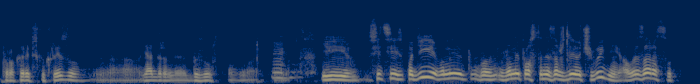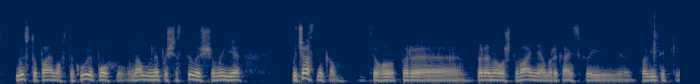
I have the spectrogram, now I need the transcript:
про Карибську кризу. е, Ядерне безумство називається. І всі ці події вони, вони просто не завжди очевидні. Але зараз от ми вступаємо в таку епоху. Нам не пощастило, що ми є учасником цього пере, переналаштування американської політики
